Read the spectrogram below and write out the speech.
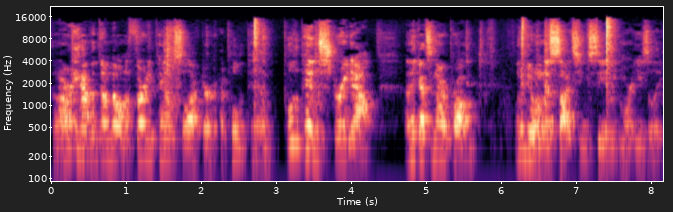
and I already have the dumbbell on a 30 pound selector, I pull the pin, pull the pin straight out. I think that's another problem. Let me do it on this side so you can see it more easily.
